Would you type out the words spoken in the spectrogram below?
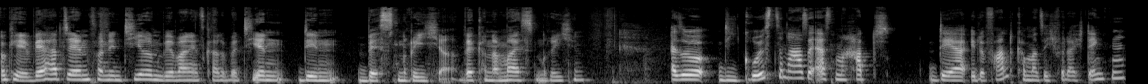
okay, wer hat denn von den Tieren, wir waren jetzt gerade bei Tieren, den besten Riecher? Wer kann am meisten riechen? Also die größte Nase erstmal hat der Elefant, kann man sich vielleicht denken.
